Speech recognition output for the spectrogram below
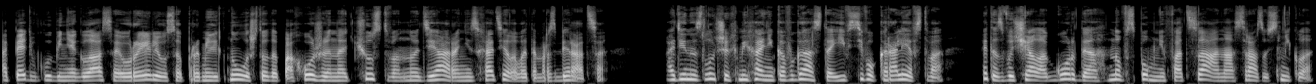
Опять в глубине глаз Аурелиуса промелькнуло что-то похожее на чувство, но Диара не захотела в этом разбираться. «Один из лучших механиков Гаста и всего королевства», это звучало гордо, но, вспомнив отца, она сразу сникла.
